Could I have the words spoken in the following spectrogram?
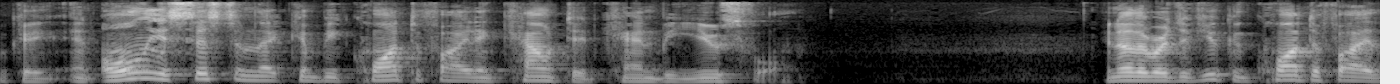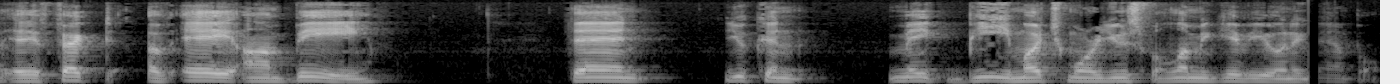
Okay, and only a system that can be quantified and counted can be useful. In other words, if you can quantify the effect of A on B, then you can make B much more useful. Let me give you an example.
